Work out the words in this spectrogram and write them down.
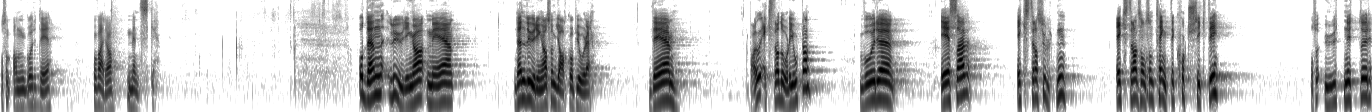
og som angår det å være menneske. Og den luringa med Den luringa som Jakob gjorde det var jo ekstra dårlig gjort, da. Hvor eh, Esau, ekstra sulten, ekstra sånn som tenkte kortsiktig Og så utnytter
